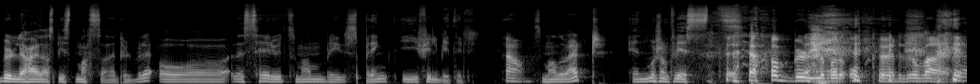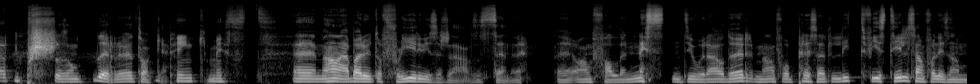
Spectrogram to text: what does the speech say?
Bulle har jo da spist masse av det pulveret, og det ser ut som han blir sprengt i fillebiter. Ja. Som hadde vært en morsom twist. ja Bulle bare opphører å være ja, psh, og sånn rød tåke. pink mist. Eh, men han er bare ute og flyr, viser seg altså senere. Eh, og han faller nesten til jorda og dør, men han får pressa ut litt fis til, så han får liksom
